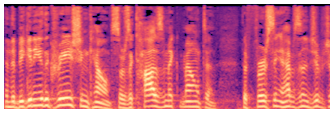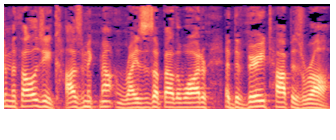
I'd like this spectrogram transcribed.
In the beginning of the creation counts, there's a cosmic mountain. The first thing that happens in Egyptian mythology, a cosmic mountain rises up out of the water. At the very top is Ra.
